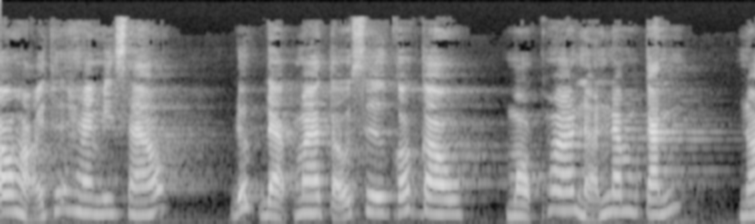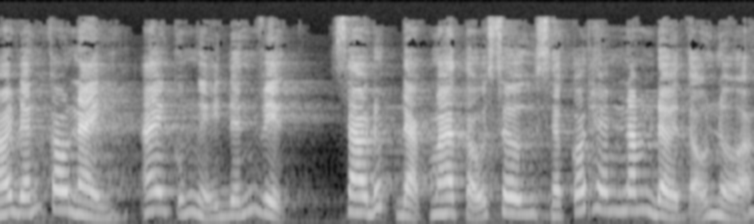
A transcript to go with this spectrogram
Câu hỏi thứ 26 Đức Đạt Ma Tổ Sư có câu Một hoa nở năm cánh Nói đến câu này, ai cũng nghĩ đến việc sao Đức Đạt Ma Tổ Sư sẽ có thêm năm đời tổ nữa.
